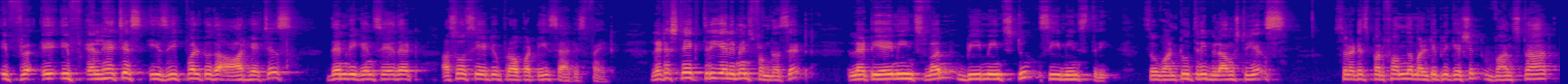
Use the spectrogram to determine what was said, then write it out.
if if lhs is equal to the rhs then we can say that associative property is satisfied let us take three elements from the set let A means 1, B means 2, C means 3. So 1, 2, 3 belongs to S. So let us perform the multiplication. 1 star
